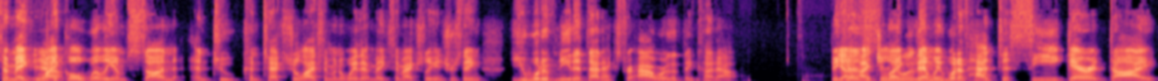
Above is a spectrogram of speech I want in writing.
To make Yeah. Michael William's son and to contextualize him in a way that makes him actually interesting, you would have needed that extra hour that they cut out. Yeah, Because I like then we would have had to see Garrett die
